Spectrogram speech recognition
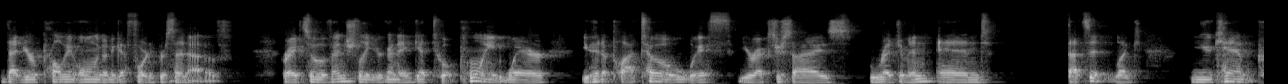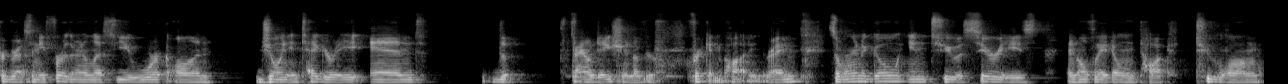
that you're probably only going to get 40% out of, right? So eventually you're going to get to a point where you hit a plateau with your exercise regimen and that's it. Like you can't progress any further unless you work on joint integrity and the foundation of your freaking body, right? So we're going to go into a series, and hopefully I don't talk too long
